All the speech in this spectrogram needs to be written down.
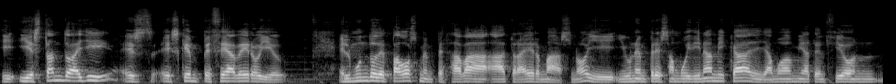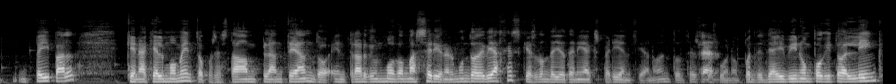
Y, estando allí es, es, que empecé a ver, oye, el mundo de pagos me empezaba a atraer más, ¿no? Y, y una empresa muy dinámica, llamó a mi atención PayPal, que en aquel momento pues estaban planteando entrar de un modo más serio en el mundo de viajes, que es donde yo tenía experiencia, ¿no? Entonces, pues bueno, pues de ahí vino un poquito el link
